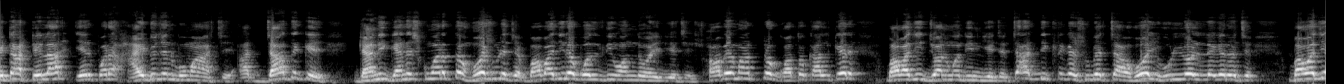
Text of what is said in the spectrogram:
এটা টেলার, এরপরে হাইড্রোজেন বোমা আসছে। আর যা থেকে জ্ঞানী জ্ঞানেশ কুমারের তো হোশ উঠেছে, বাবাজিরও বলদি বন্ধ হয়ে গিয়েছে। সবে মাত্র গতকালকের বাবাজির জন্মদিন গিয়েছে। চারদিক থেকে শুভেচ্ছা, হই হুল্লোড় লেগে রয়েছে। বাবাজি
